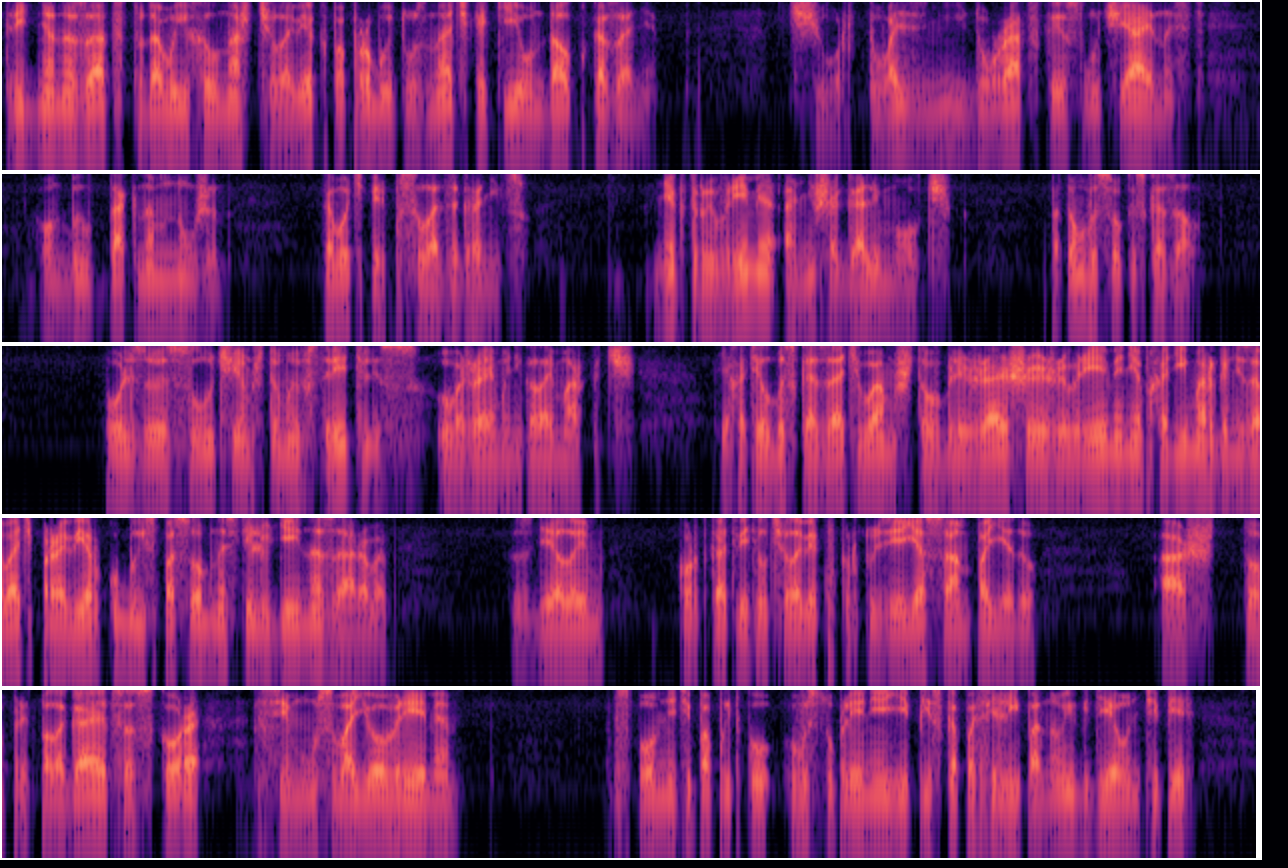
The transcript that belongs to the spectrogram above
Три дня назад туда выехал наш человек, попробует узнать, какие он дал показания. Черт возьми, дурацкая случайность. Он был так нам нужен. Кого теперь посылать за границу? Некоторое время они шагали молча. Потом Высокий сказал. «Пользуясь случаем, что мы встретились, уважаемый Николай Маркович, я хотел бы сказать вам, что в ближайшее же время необходимо организовать проверку боеспособности людей Назарова. «Сделаем», — коротко ответил человек в картузе, — «я сам поеду». «А что предполагается скоро всему свое время?» Вспомните попытку выступления епископа Филиппа, ну и где он теперь?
